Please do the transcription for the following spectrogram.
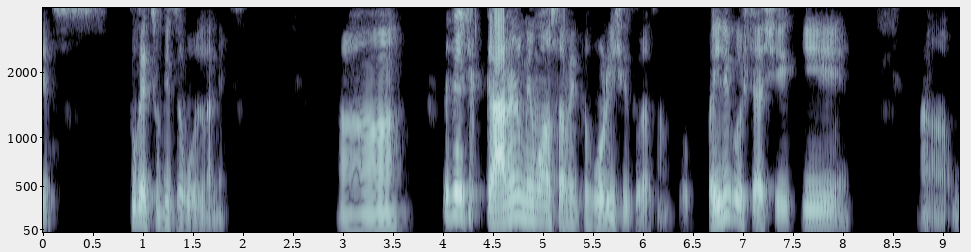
येस तू काही चुकीचं बोलला नाहीस. अं, तर कारण मीमांसा मी थोडीशी तुला सांगतो. पहिली गोष्ट अशी की अं,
